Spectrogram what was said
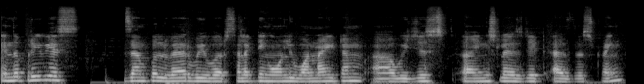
In the previous example where we were selecting only one item uh, we just uh, initialized it as the string.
